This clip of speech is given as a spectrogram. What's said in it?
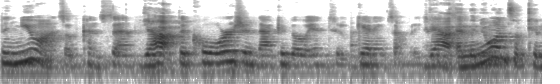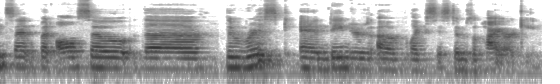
the nuance of consent, Yeah, the coercion that could go into getting somebody. to yeah, and the nuance of consent, but also the the risk and dangers of like systems of hierarchy.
